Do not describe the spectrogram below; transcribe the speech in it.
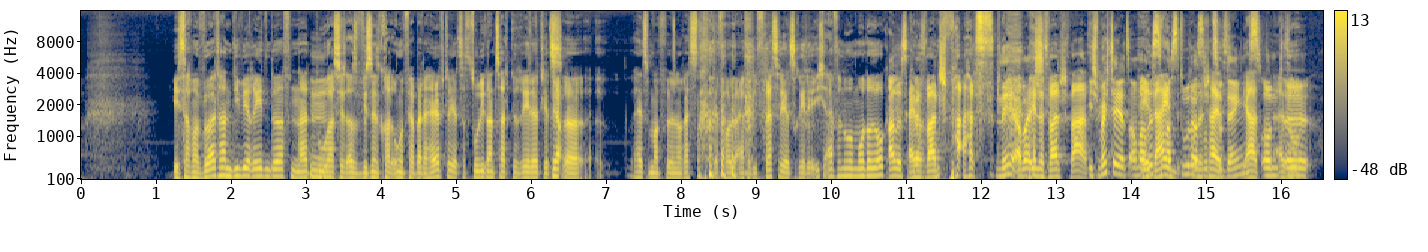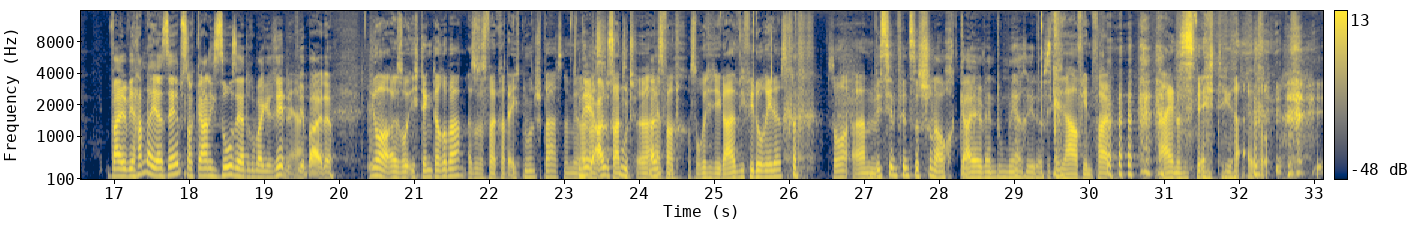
ich sag mal, Wörtern, die wir reden dürfen. Ne? Mhm. Du hast jetzt, also wir sind jetzt gerade ungefähr bei der Hälfte, jetzt hast du die ganze Zeit geredet, jetzt Ja. äh, hältst du mal für den Rest der Folge einfach die Fresse, jetzt rede ich einfach nur im Monolog. Alles Nein, klar. das war ein Spaß. Nee, aber Nein, ich, das war ein Spaß. ich möchte jetzt auch mal Ey, wissen, nein, was du da so Scheiß. zu denkst. Ja, und also- äh, weil wir haben da ja selbst noch gar nicht so sehr drüber geredet, Ja. wir beide. Ja, also ich denke darüber, also das war gerade echt nur ein Spaß. Ne? Mir Nee, war alles grad, gut, Äh, alles einfach so richtig egal, wie viel du redest. So, Ein ähm, bisschen findest du es schon auch geil, wenn du mehr redest. Ne? Ja, auf jeden Fall. Nein, das ist mir echt egal. Also.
